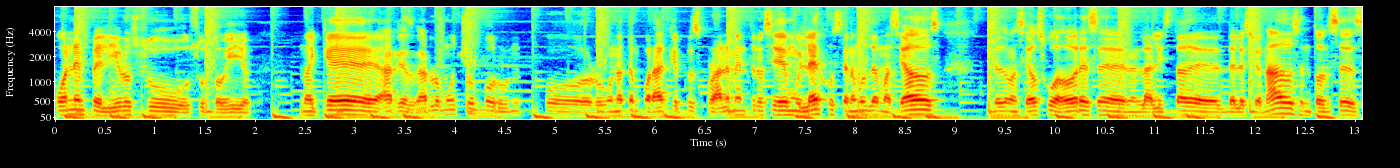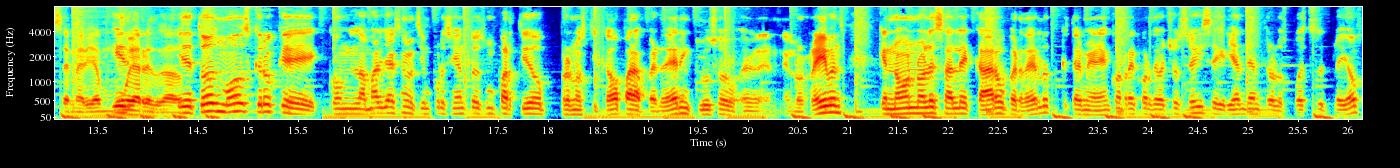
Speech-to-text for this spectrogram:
pone en peligro su, su tobillo. No hay que arriesgarlo mucho por, un, por una temporada que pues probablemente no sigue muy lejos. Tenemos demasiados demasiados jugadores en la lista de, lesionados, entonces se me haría muy arriesgado. Y de todos modos, creo que con Lamar Jackson al 100% es un partido pronosticado para perder, incluso en, los Ravens, que no, no les sale caro perderlo, que terminarían con récord de 8-6 y seguirían dentro de los puestos de playoff.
